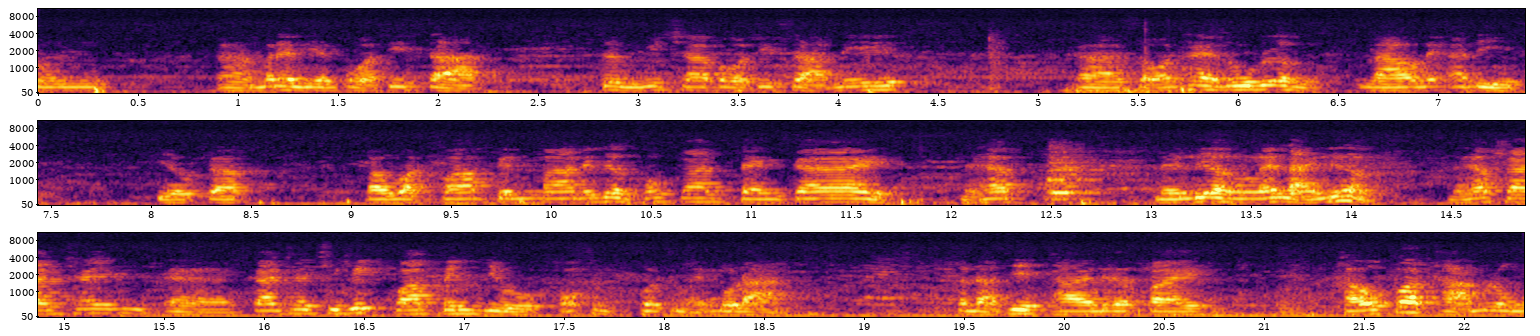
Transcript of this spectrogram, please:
ลุง ไม่ได้เรียนประวัติศาสตร์ ซึ่งวิชาประวัติศาสตร์นี้อสอนให้รู้เรื่องราวในอดีต เกี่ยวกับประวัติความเป็นมาในเรื่องของการแต่งกายนะครับ ในเรื่องหลาย ๆ เรื่องนะครับ การใช้การใช้ชีวิตความเป็นอยู่ของคนสมัยโบราณ ขณะที่พายเรือไป เขาก็ถามลุง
